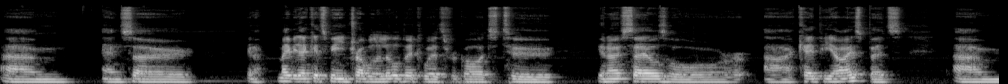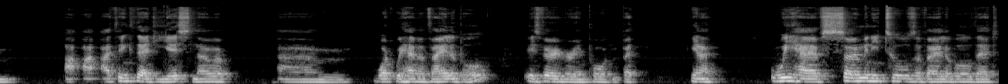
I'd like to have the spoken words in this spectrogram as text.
Um, and so, you know, maybe that gets me in trouble a little bit with regards to, you know, sales or uh, KPIs. But um, I, I, think that yes, no, um, what we have available is very, very important. But, you know, we have so many tools available that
